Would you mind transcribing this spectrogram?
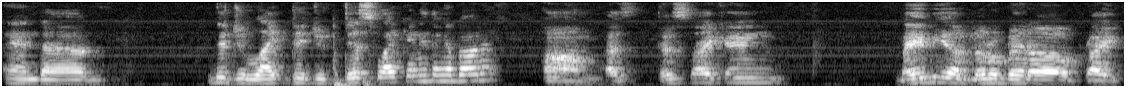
And um, did you like? Did you dislike anything about it? Um as disliking maybe a little bit of like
